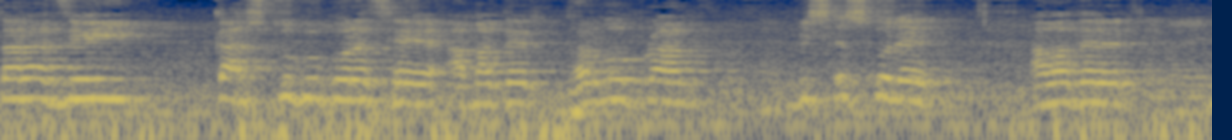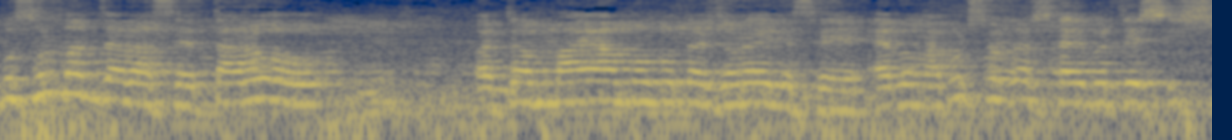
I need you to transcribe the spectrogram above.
তারা যেই কাজটুকু করেছে, আমাদের ধর্মপ্রাণ, বিশেষ করে আমাদের মুসলমান যারা আছে, তারও একটা মায়া মমতায় জড়াই গেছে এবং আবুল সরকার সাহেবের যে শিষ্য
